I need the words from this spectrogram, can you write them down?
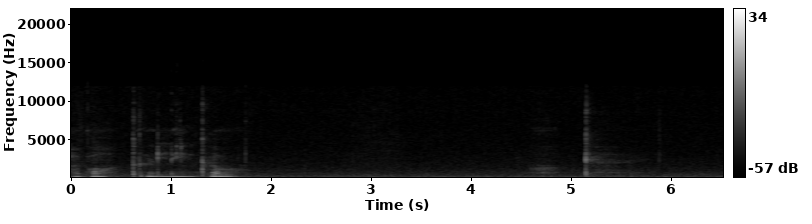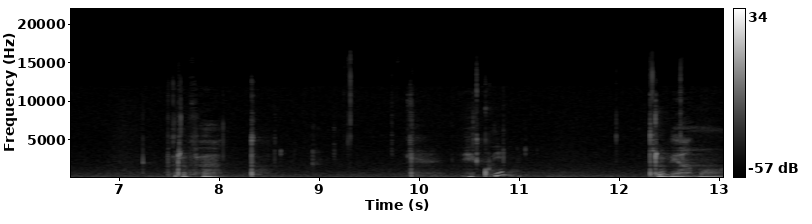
alla bocca nell'incavo ok. Perfetto. E qui troviamo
